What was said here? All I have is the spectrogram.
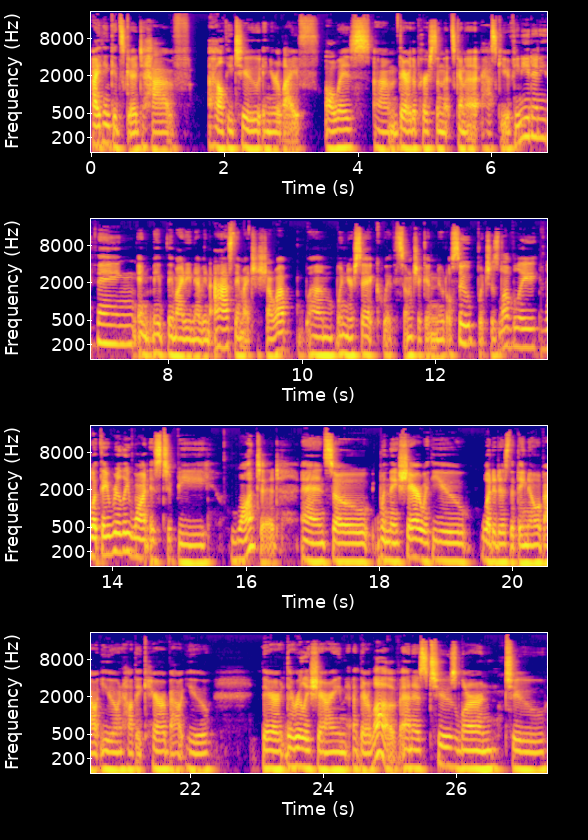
I think it's good to have a healthy two in your life always um, they're the person that's going to ask you if you need anything and maybe they might even ask they might just show up um, when you're sick with some chicken noodle soup which is lovely. What they really want is to be wanted and so when they share with you what it is that they know about you and how they care about you they're they're really sharing their love and as twos learn to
